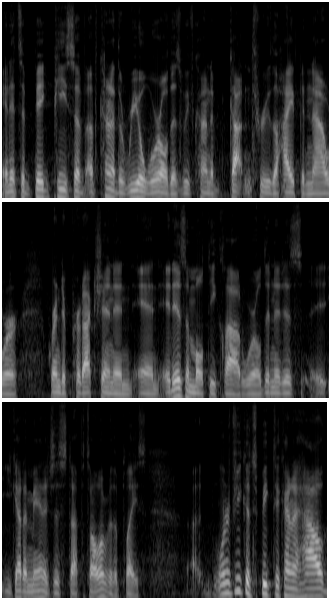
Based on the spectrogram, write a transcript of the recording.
and it's a big piece of, of kind of the real world as we've kind of gotten through the hype and now we're, we're into production and, and it is a multi-cloud world and it is, you got to manage this stuff, it's all over the place. I wonder if you could speak to kind of how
